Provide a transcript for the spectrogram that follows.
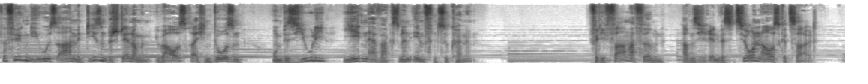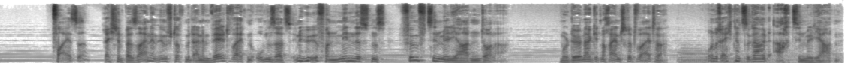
verfügen die USA mit diesen Bestellungen über ausreichend Dosen, um bis Juli jeden Erwachsenen impfen zu können. Für die Pharmafirmen haben sich ihre Investitionen ausgezahlt. Pfizer rechnet bei seinem Impfstoff mit einem weltweiten Umsatz in Höhe von mindestens 15 Milliarden Dollar. Moderna geht noch einen Schritt weiter und rechnet sogar mit 18 Milliarden.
